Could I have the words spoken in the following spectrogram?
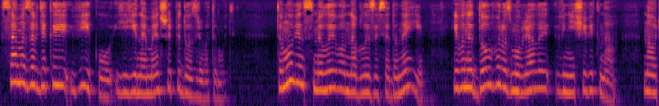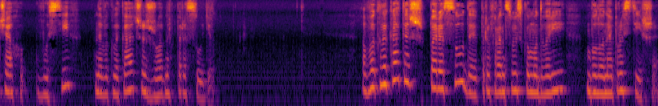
Саме завдяки віку її найменше підозрюватимуть. Тому він сміливо наблизився до неї, і вони довго розмовляли в ніші вікна, на очах в усіх, не викликаючи жодних пересудів. Викликати ж пересуди при французькому дворі було найпростіше.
